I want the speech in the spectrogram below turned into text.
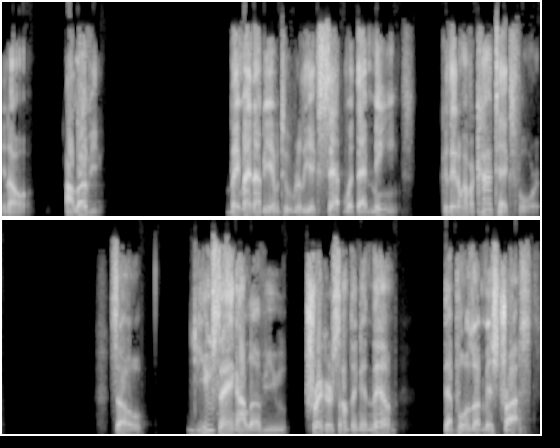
you know, I love you. They might not be able to really accept what that means because they don't have a context for it. So you saying I love you triggers something in them that pulls up mistrust,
